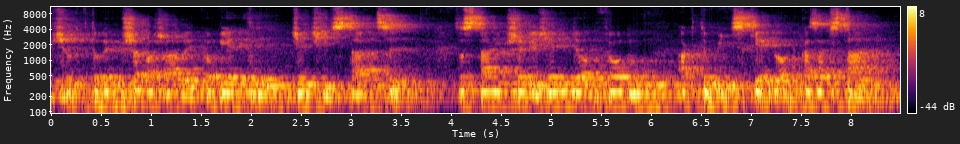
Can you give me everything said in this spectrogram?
wśród których przeważały kobiety, dzieci i starcy, zostali przewiezieni do obwodu aktywińskiego w Kazachstanie.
